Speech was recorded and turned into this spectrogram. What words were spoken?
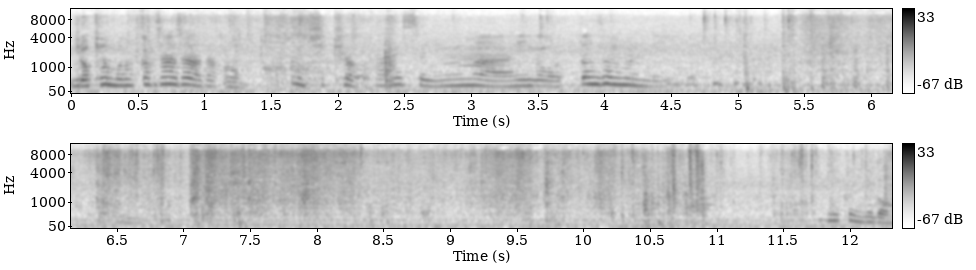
이렇게 한번 할까? 자자자. 어. 좀 지켜. 알았어 임마. 이거 어떤 선물인데 이게? 그러니까 이게 너.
